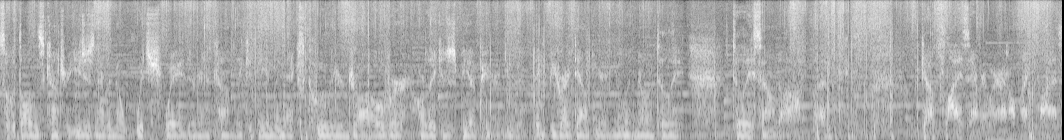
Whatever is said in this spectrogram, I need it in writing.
So with all this country, you just never know which way they're going to come. They could be in the next coulee or draw over, or they could just be up here, and you they could be right down here, and you wouldn't know until they until they sound off. But we got flies everywhere. I don't like flies.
